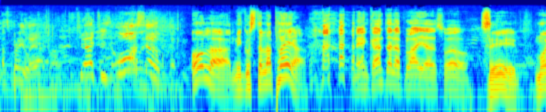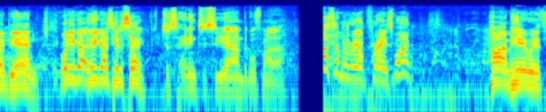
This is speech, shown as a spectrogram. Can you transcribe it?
That's pretty loud, bro. Church is awesome. Hola, me gusta la playa. Me encanta la playa as well. Sí, muy bien. What do you guys? Who are you guys here to see? Just heading to see um, the Wolfmother. That's a real priest. What? Hi, I'm here with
